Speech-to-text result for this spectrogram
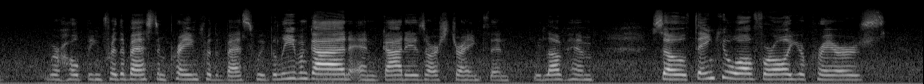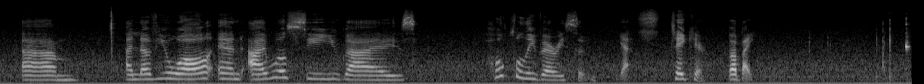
we're hoping for the best and praying for the best. We believe in God, and God is our strength, and we love Him. So thank you all for all your prayers. Um, I love you all, and I will see you guys hopefully very soon. Yes. Take care. Bye bye.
